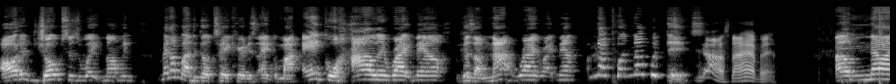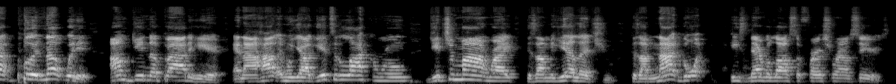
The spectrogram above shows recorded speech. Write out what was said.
all the jokes is waiting on me. Man, I'm about to go take care of this ankle. My ankle howling right now because I'm not right right now. I'm not putting up with this. No, it's not happening. I'm not putting up with it. I'm getting up out of here. And I holler when y'all get to the locker room, get your mind right because I'm gonna yell at you because I'm not going. He's never lost a first round series.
